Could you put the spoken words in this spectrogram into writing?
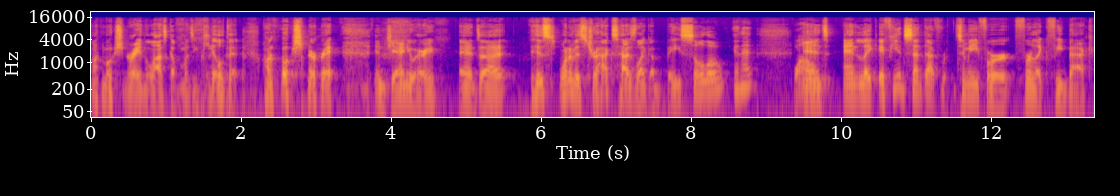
on Motion Array in the last couple months. He killed it on Motion Array in January, and uh, his one of his tracks has like a bass solo in it. Wow. And and like if he had sent that for, to me for for like feedback,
